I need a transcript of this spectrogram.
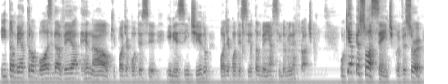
e também a trombose da veia renal, que pode acontecer. E nesse sentido, pode acontecer também a síndrome nefrótica. O que a pessoa sente, professor,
